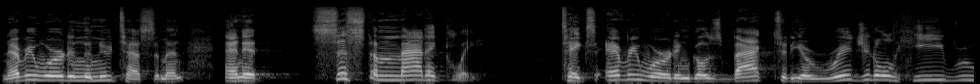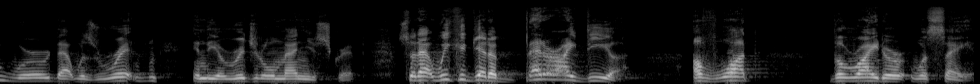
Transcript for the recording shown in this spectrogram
and every word in the New Testament, and it systematically takes every word and goes back to the original Hebrew word that was written in the original manuscript so that we could get a better idea of what the writer was saying.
